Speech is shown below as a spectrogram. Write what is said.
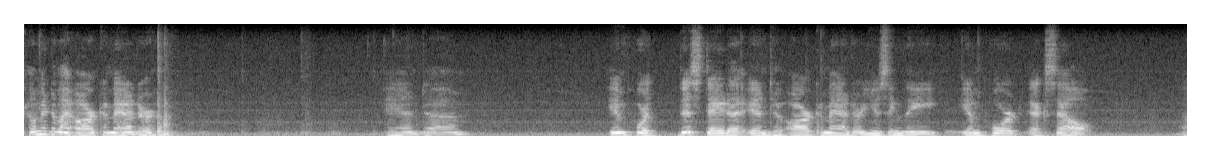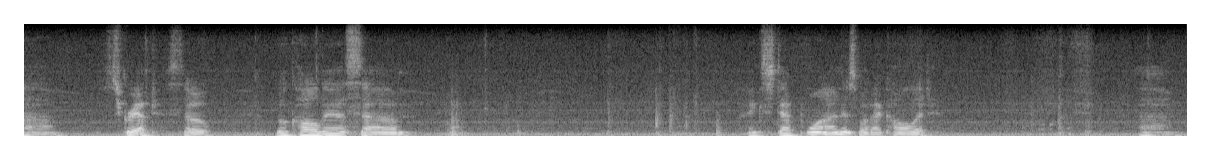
come into my R commander and um, import this data into R Commander using the import Excel uh, script. So we'll call this, um, I think step one is what I call it. Um,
